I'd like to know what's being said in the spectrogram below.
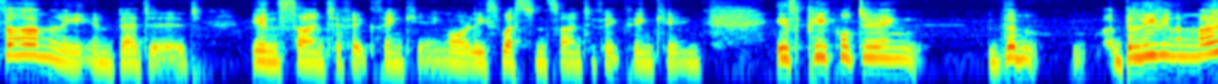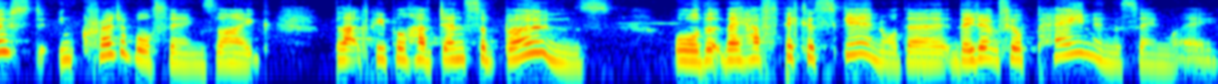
firmly embedded in scientific thinking, or at least Western scientific thinking, is people doing the believing the most incredible things like black people have denser bones or that they have thicker skin or they they don't feel pain in the same way.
